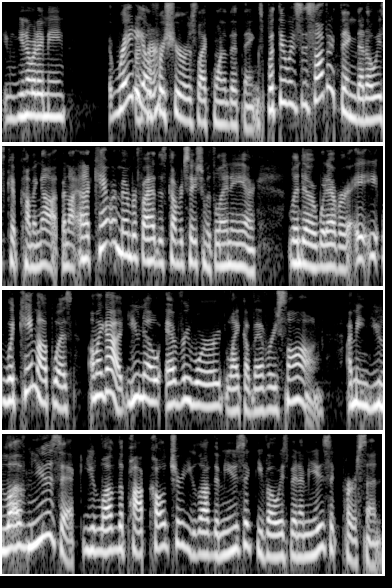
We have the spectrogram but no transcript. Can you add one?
you know what I mean. Radio Mhm. for sure is like one of the things, but there was this other thing that always kept coming up, and I, and I can't remember if I had this conversation with Lenny or Linda or whatever. It, it- what came up was, oh my God, you know every word like of every song. I mean, you love music, you love the pop culture, you love the music. You've always been a music person.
